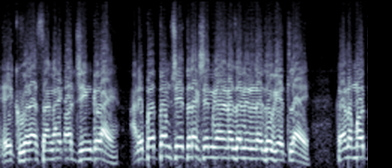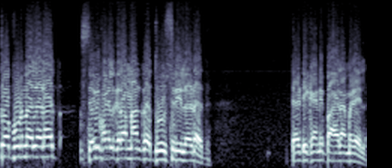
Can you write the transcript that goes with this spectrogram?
एक वेळा संघाने जिंकलाय. आणि प्रथम क्षेत्ररक्षण करण्याचा निर्णय तो घेतलाय. कारण महत्त्वपूर्ण लढत सेमीफायनल क्रमांक दुसरी लढत. त्या ठिकाणी पाहायला मिळेल.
